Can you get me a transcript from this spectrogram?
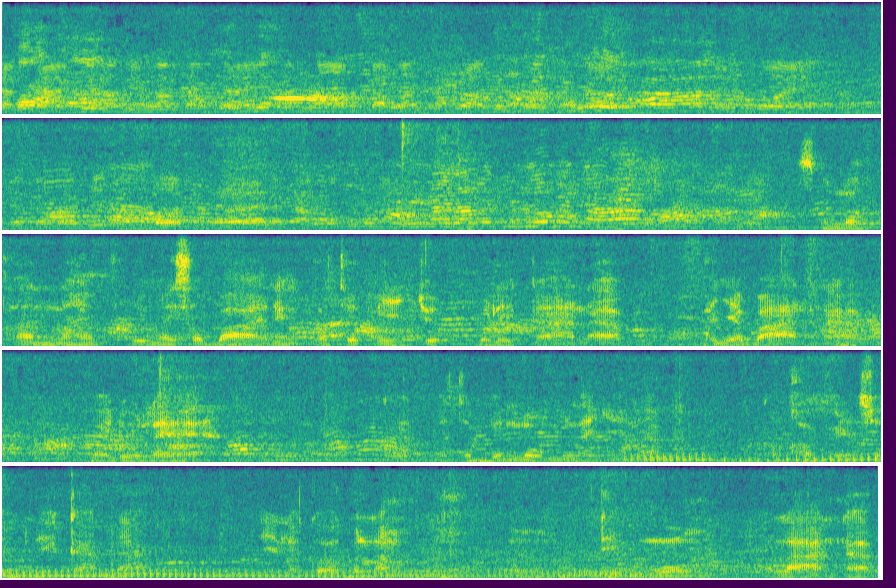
ต่างๆที่เรามีมาทำให้น้องกับมาสำหรับทุกคนด้วยด้วยเดี๋ยวจะไปที่ตะโพนะครับสำหรับท่านนะครับที่ไม่สบายนะครับก็จะมีจุดบริการนะครับพยาบาลนะครับคอยดูแลเกิดจะเป็นลมอะไรอย่างเงี้ยนะครับก็เข้าไปช่วยบริการได้นี่แล้วก็กำลังลงที่โมงลานนะครับ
